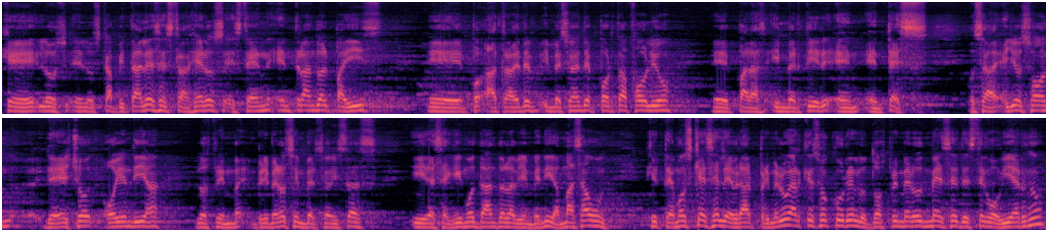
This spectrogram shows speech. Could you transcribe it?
que los, los capitales extranjeros estén entrando al país a través de inversiones de portafolio para invertir en, TES. O sea, ellos son, de hecho, hoy en día los primeros inversionistas y les seguimos dando la bienvenida. Más aún, que tenemos que celebrar, en primer lugar, que eso ocurre en los dos primeros meses de este gobierno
